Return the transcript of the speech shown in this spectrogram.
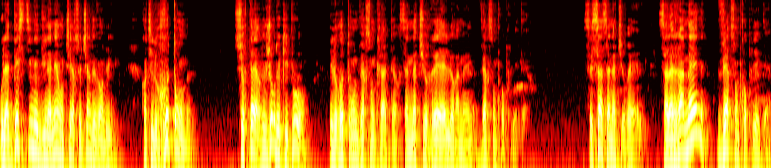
où la destinée d'une année entière se tient devant lui, quand il retombe sur terre le jour de Kippour, il retourne vers son créateur. Sa nature réelle le ramène vers son propriétaire. C'est ça sa nature réelle. Ça le ramène vers son propriétaire.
